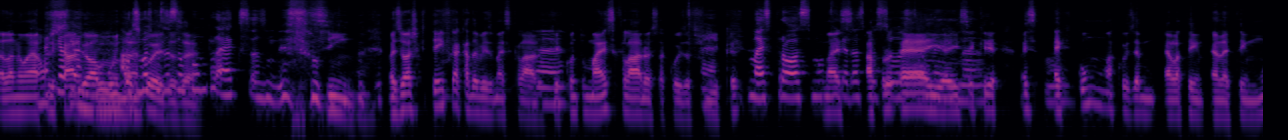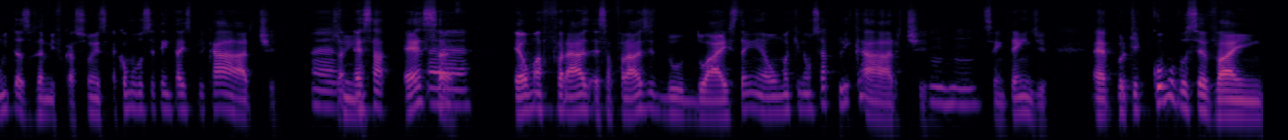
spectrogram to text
Ela não é É aplicável a muitas Algumas coisas. coisas são é. complexas mesmo. Sim, mas eu acho que tem que ficar cada vez mais claro, É. porque quanto mais claro essa coisa fica, Mais próximo mais fica das pessoas é, também, e aí né? você cria. Mas é Hum. que como uma coisa ela tem, ela tem muitas ramificações, é como você tentar explicar a arte. É. Essa, essa É. é. uma frase, essa frase do, do Einstein é uma que não se aplica à arte. Uhum. Você entende? É porque como você vai em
